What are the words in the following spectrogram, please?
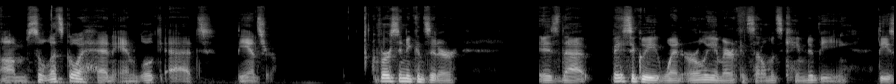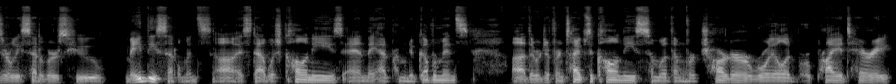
Um, so, let's go ahead and look at the answer. First thing to consider is that basically, when early American settlements came to be, these early settlers who made these settlements uh, established colonies and they had primitive governments. Uh, there were different types of colonies. Some of them were charter, royal, and proprietary.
